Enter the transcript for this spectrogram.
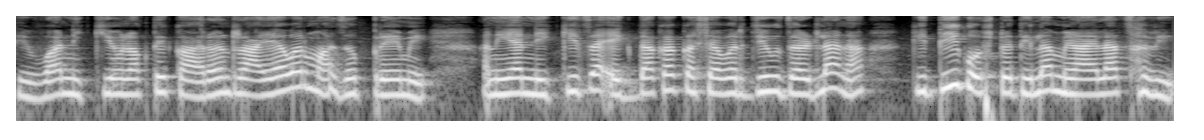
तेव्हा निक्की येऊ लागते कारण रायावर माझं प्रेम आहे. आणि या निक्कीचा एकदा का कशावर जीव जडला ना की ती गोष्ट तिला मिळायलाच हवी.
